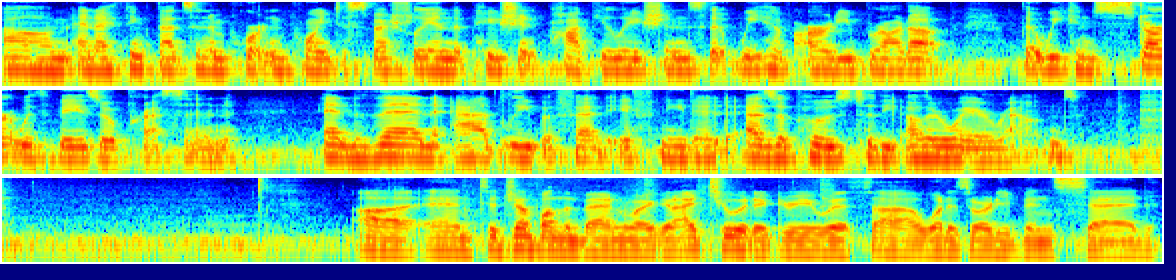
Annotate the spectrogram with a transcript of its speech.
Um, and I think that's an important point, especially in the patient populations that we have already brought up, that we can start with vasopressin and then add levophed if needed, as opposed to the other way around. Uh, and to jump on the bandwagon, I too would agree with uh, what has already been said.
